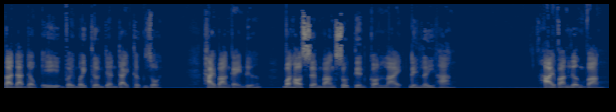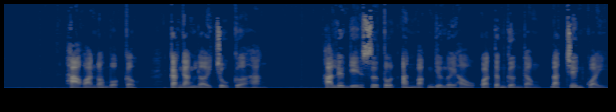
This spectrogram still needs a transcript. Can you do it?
Ta đã đồng ý với mấy thương nhân đại thực rồi. Hai ba ngày nữa, Bọn họ sẽ mang số tiền còn lại Đến lấy hàng. Hai vạn lượng vàng. Hà Hoàn nói một câu, Cắt ngang lời chủ cửa hàng. Hắn liếc nhìn sư tôn ăn mặc như người hầu Qua tấm gương đồng đặt trên quầy.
